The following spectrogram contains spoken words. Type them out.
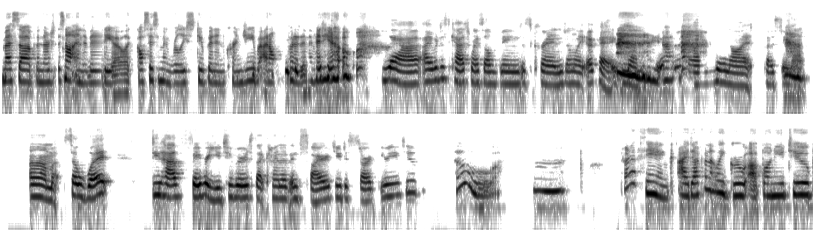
mess up and there's it's not in the video. Like I'll say something really stupid and cringy, but I don't put it in the video. yeah, I would just catch myself being just cringe. I'm like, okay, no, yeah. you're not posting that. Um, so what do you have favorite YouTubers that kind of inspired you to start your YouTube? Oh, hmm. trying to think. I definitely grew up on YouTube.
